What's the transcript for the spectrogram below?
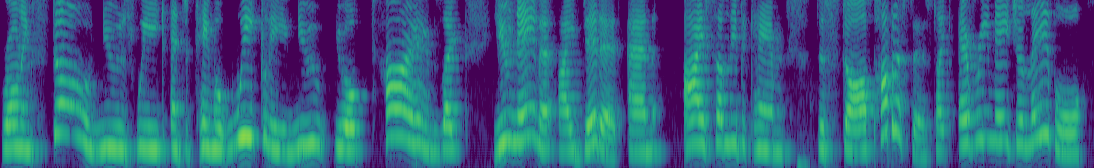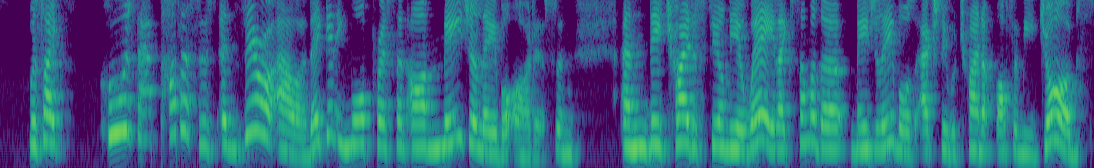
Rolling Stone, Newsweek, Entertainment Weekly, New York Times, like you name it, I did it. And I suddenly became the star publicist. Like every major label was like, who's that publicist at Zero Hour? They're getting more press than our major label artists. And and they try to steal me away. Like some of the major labels actually were trying to offer me jobs,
